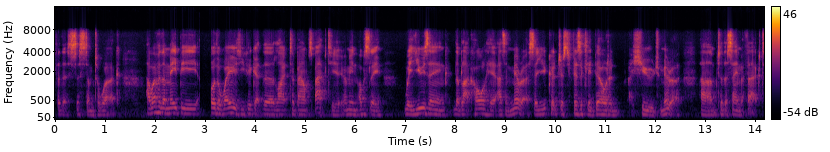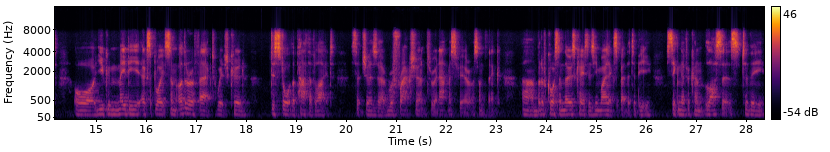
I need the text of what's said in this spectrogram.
for this system to work. However, there may be other ways you could get the light to bounce back to you. I mean, obviously, we're using the black hole here as a mirror. So you could just physically build a, a huge mirror um, to the same effect. Or you could maybe exploit some other effect which could distort the path of light, such as refraction through an atmosphere or something. Um, but of course, in those cases, you might expect there to be significant losses to the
